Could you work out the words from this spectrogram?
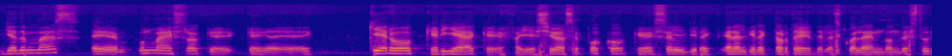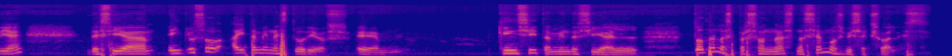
Y además, eh, un maestro que, quiero, quería, que falleció hace poco, que es el era el director de la escuela en donde estudié, decía, e incluso hay también estudios, eh, Kinsey también decía, el, todas las personas nacemos bisexuales.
